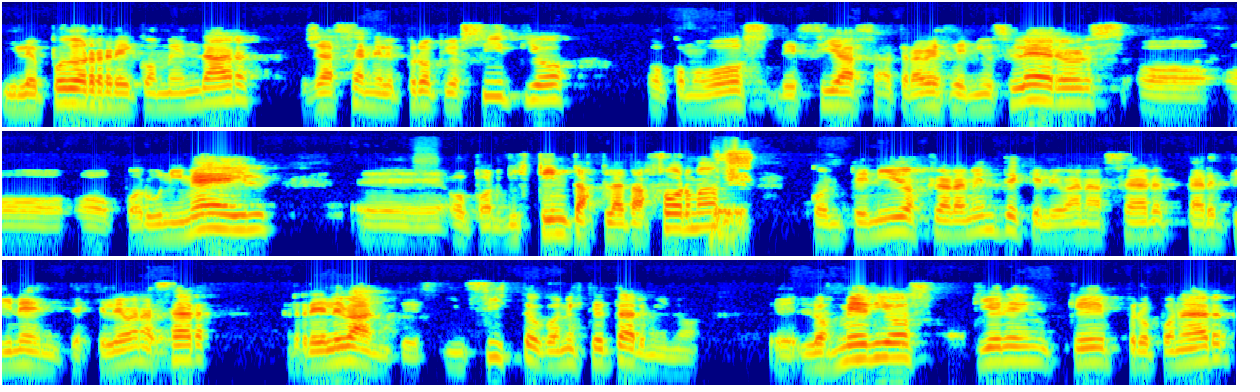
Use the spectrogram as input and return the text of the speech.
y le puedo recomendar, ya sea en el propio sitio, o como vos decías, a través de newsletters, o, por un email, eh, o por distintas plataformas, contenidos claramente que le van a ser pertinentes, que le van a ser relevantes. Insisto con este término, eh, los medios tienen que proponer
